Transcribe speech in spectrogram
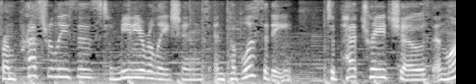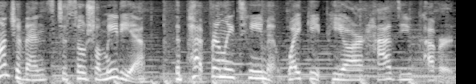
From press releases to media relations and publicity to pet trade shows and launch events to social media, the pet friendly team at Whitegate PR has you covered.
